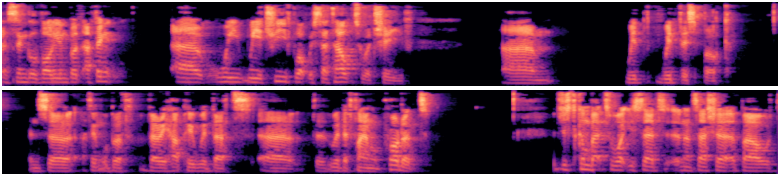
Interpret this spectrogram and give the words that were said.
a, single volume. But I think uh, we we achieved what we set out to achieve um, with with this book, and so I think we're both very happy with that uh, the, with the final product. But just to come back to what you said, Natasha, about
